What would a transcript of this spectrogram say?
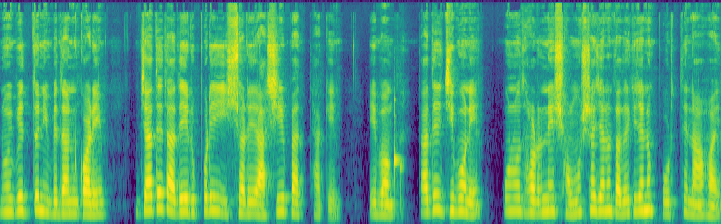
নৈবেদ্য নিবেদন করে, যাতে তাদের উপরে ঈশ্বরের আশীর্বাদ থাকে এবং তাদের জীবনে কোনো ধরনের সমস্যা যেন তাদেরকে যেন পড়তে না হয়।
